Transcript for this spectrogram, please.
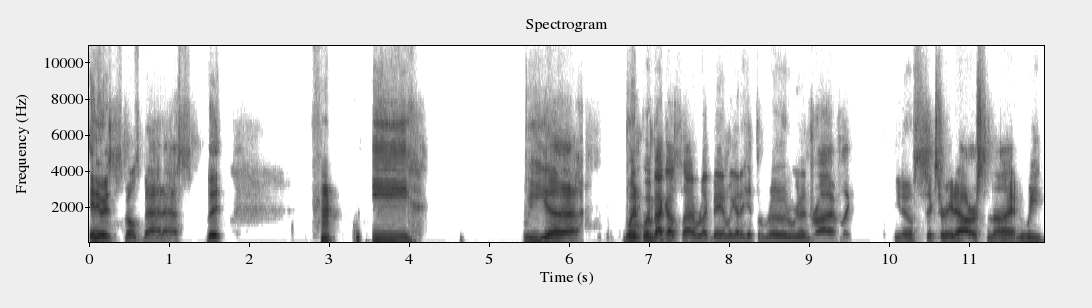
Anyways, it smells badass. But hmm. we we uh went went back outside. We're like, man, we got to hit the road. We're gonna drive like you know six or eight hours tonight. And we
